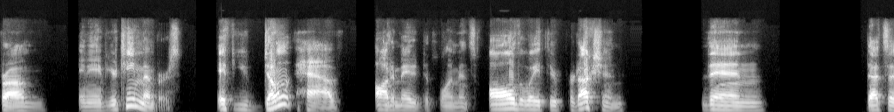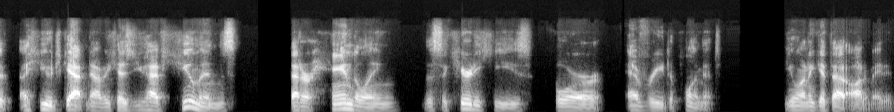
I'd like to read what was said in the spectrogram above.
from any of your team members. If you don't have automated deployments all the way through production, then that's a, a huge gap now because you have humans that are handling the security keys for every deployment. You want to get that automated.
